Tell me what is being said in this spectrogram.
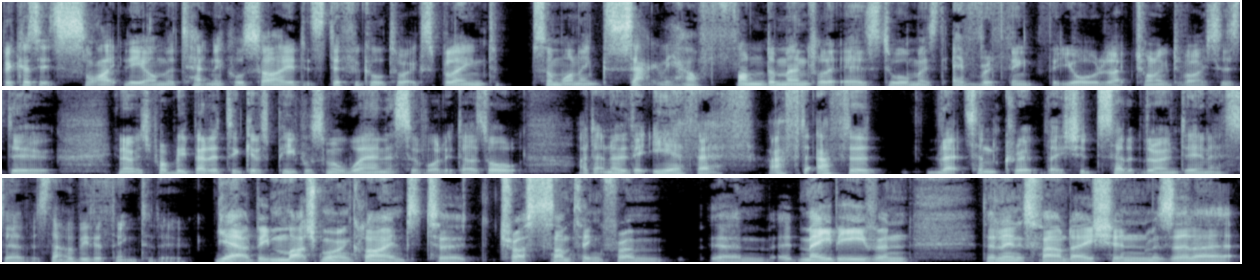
because it's slightly on the technical side. It's difficult to explain to someone exactly how fundamental it is to almost everything that your electronic devices do. You know, it's probably better to give people some awareness of what it does. Or I don't know, the EFF after after Let's Encrypt, they should set up their own DNS service. That would be the thing to do. Yeah, I'd be much more inclined to trust something from um, maybe even the Linux Foundation, Mozilla,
